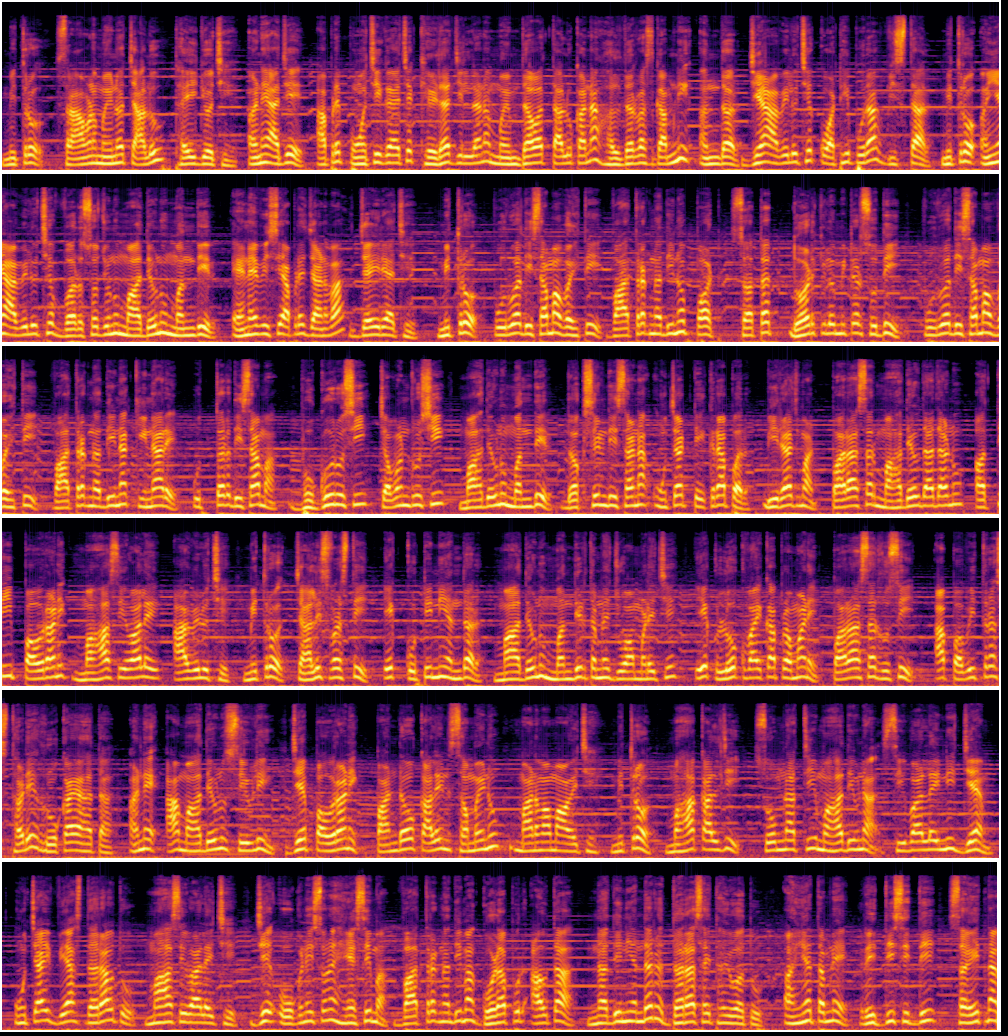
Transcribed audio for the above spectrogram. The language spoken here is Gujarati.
મિત્રો, શ્રાવણ મહિનો ચાલુ થઈ ગયો છે અને આજે આપણે પહોંચી ગયા છે ખેડા જિલ્લાના મહેમદાવાદ તાલુકાના હલદરવાસ ગામની અંદર. જ્યાં આવેલું છે કોઠીપુરા વિસ્તાર. મિત્રો, અહીંયા આવેલું છે વર્ષો જૂનું મહાદેવનું મંદિર. એને વિશે આપણે જાણવા જઈ રહ્યા છીએ. મિત્રો, પૂર્વ દિશામાં વહેતી વાત્રક નદીનો પટ સતત દોઢ કિલોમીટર સુધી પૂર્વ દિશામાં વહેતી વાત્રક નદીના કિનારે ઉત્તર દિશામાં ભૃગુ ઋષિ, ચવન ઋષિ, મહાદેવનું મંદિર દક્ષિણ દિશાના ઊંચા ટેકરા પર બિરાજમાન પરાસર મહાદેવ દાદાનું અતિ પૌરાણિક મહાશિવાલય આવેલું છે. મિત્રો, ચાલીસ વર્ષથી એક કુટીરની અંદર મહાદેવનું મંદિર તમને જોવા મળે છે. એક લોકવાયકા પ્રમાણે પરાસર ઋષિ આ પવિત્ર સ્થળે રોકાયા હતા અને આ મહાદેવનું શિવલિંગ જે પૌરાણિક પાંડવો કાલીન સમયનું માનવામાં આવે છે. મિત્રો, મહાકાલજી સોમનાથજી મહાદેવના શિવાલયની જેમ ઊંચાઈ વ્યાસ ધરાવતું મહાશિવાલય છે, જે ઓગણીસો ને એસીમાં વાત્રક નદીમાં ઘોડાપુર આવતા નદીની અંદર ધરાશય થયું હતું. અહીંયા તમને રિદ્ધિ સિદ્ધિ સહિતના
